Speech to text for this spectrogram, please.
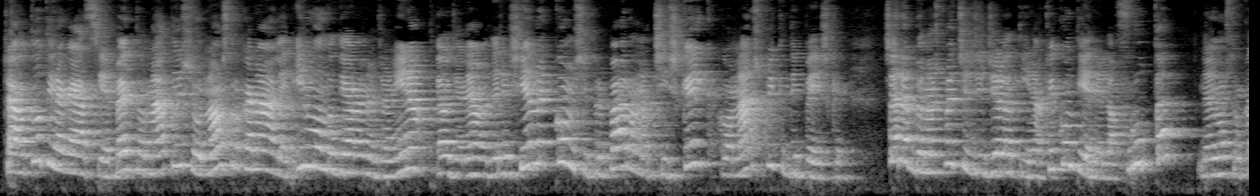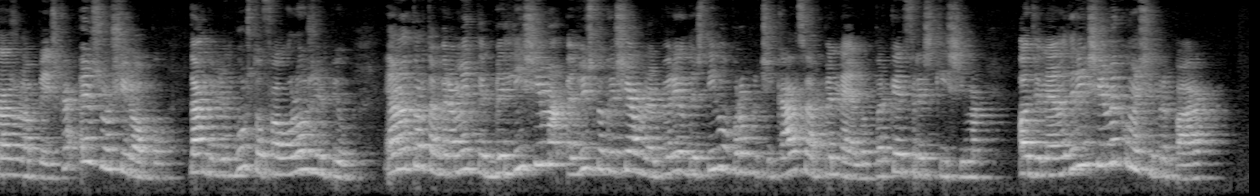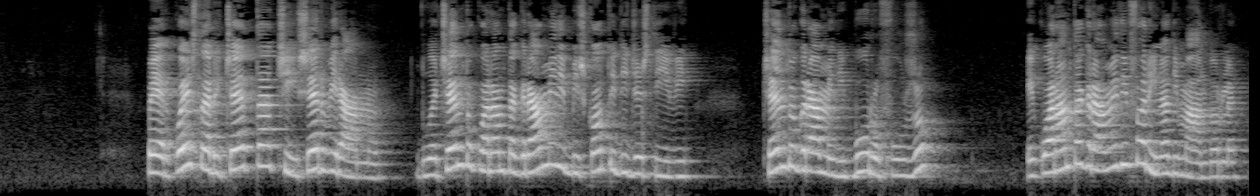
Ciao a tutti ragazzi e bentornati sul nostro canale Il Mondo di Orana Gianina e oggi andiamo a vedere insieme come si prepara una cheesecake con aspic di pesche. Sarebbe una specie di gelatina che contiene la frutta, nel nostro caso la pesca, e il suo sciroppo, dandogli un gusto favoloso in più. È una torta veramente bellissima e visto che siamo nel periodo estivo proprio ci calza a pennello perché è freschissima. Oggi andiamo a vedere insieme come si prepara. Per questa ricetta ci serviranno 240 g di biscotti digestivi, 100 g di burro fuso e 40 g di farina di mandorle.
